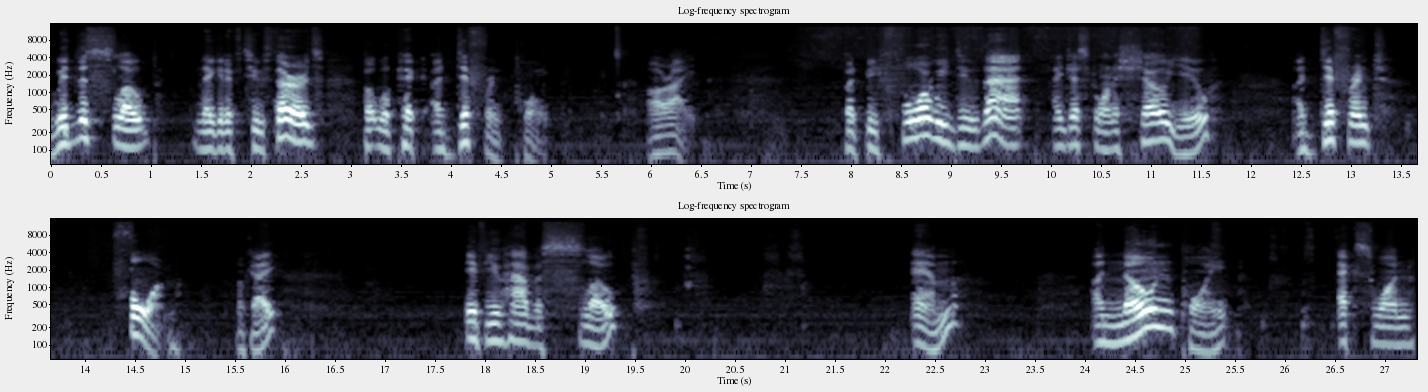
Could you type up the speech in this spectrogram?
with the slope, negative 2 thirds, but we'll pick a different point. All right. But before we do that, I just want to show you a different form, okay? If you have a slope, m, a known point, x1,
